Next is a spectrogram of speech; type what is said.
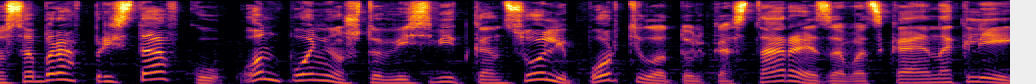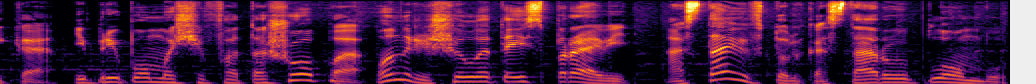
Но собрав приставку, он понял, что весь вид консоли портила только старая заводская наклейка, и при помощи фотошопа он решил это исправить, оставив только старую пломбу.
